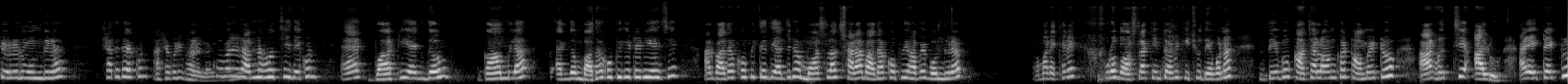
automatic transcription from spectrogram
চলুন বন্ধুরা সাথে থাকুন, আশা করি ভালো লাগে মানে রান্না হচ্ছে, দেখুন, এক বাটি একদম গামলা, একদম বাঁধাকপি কেটে নিয়েছি। আর বাঁধাকপিতে দেওয়ার জন্য মশলা ছাড়া বাঁধাকপি হবে, বন্ধুরা। আমার এখানে পুরো মশলা কিন্তু আমি কিছু দেবো না। দেবো কাঁচা লঙ্কা, টমেটো, আর হচ্ছে আলু। আর এটা একটু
